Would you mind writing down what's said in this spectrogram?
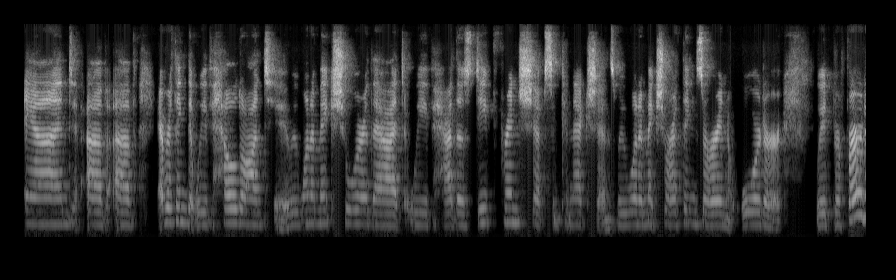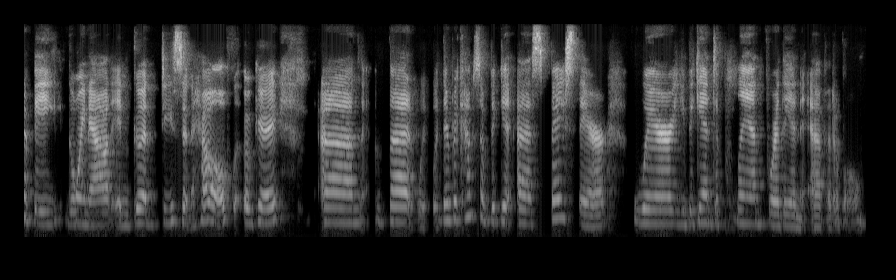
and of, of everything that we've held on to. We want to make sure that we've had those deep friendships and connections. We want to make sure our things are in order. We'd prefer to be going out in good, decent health, okay? Um, but w- there becomes a a space there where you begin to plan for the inevitable,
